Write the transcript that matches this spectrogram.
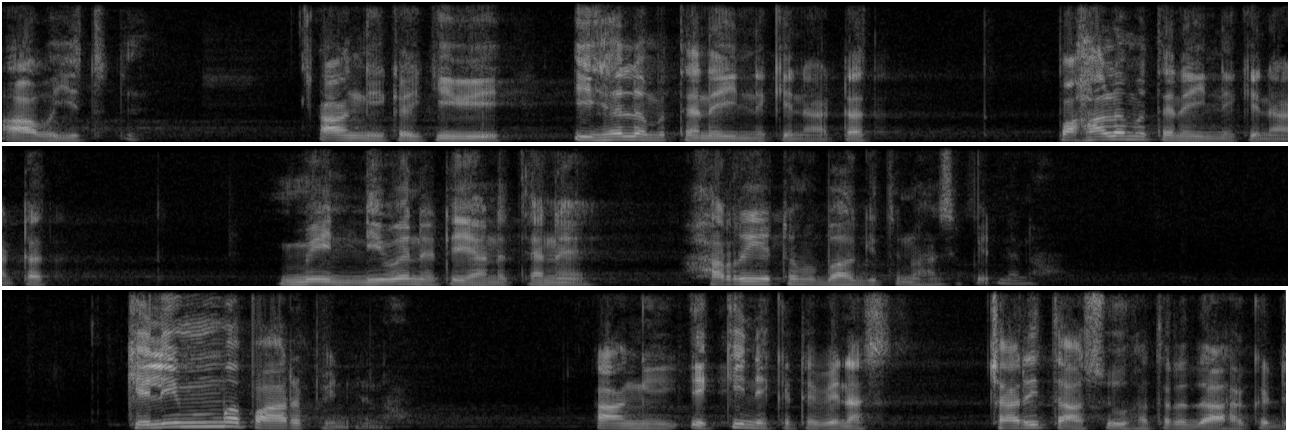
ආවයුතුද. ආංඒකයි කිවේ ඉහළම තැන ඉන්න කෙනාටත් පහළම තැන ඉන්න කෙනාටත් මේ නිවනට යන තැන හරියටම භාගිතුන් වහස පෙන්න්නනවා. කෙලින්ම පාර පෙන්න්නනවා. ආගේ එකින එකට වෙනස් චරිත අසූ හතරදාහකට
